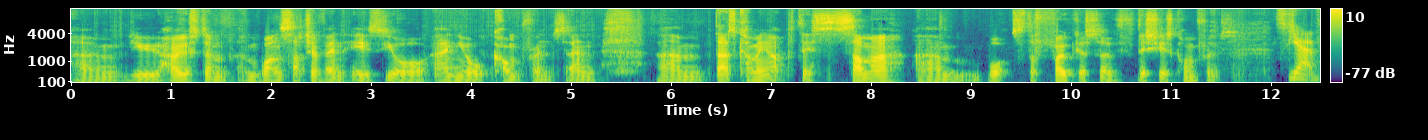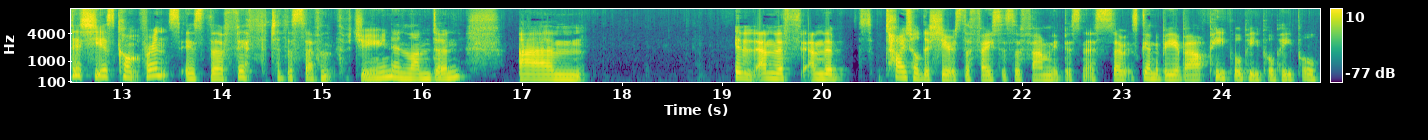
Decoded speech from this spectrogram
um, you host. And, and, one such event is your annual conference. And um, that's coming up this summer. Um, what's the focus of this year's conference? So yeah, this year's conference is the 5th to the 7th of June in London. Um, and the and the title this year is the faces of family business. So it's going to be about people people people.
